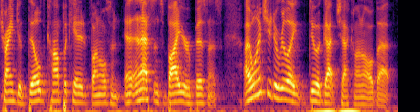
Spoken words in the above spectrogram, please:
trying to build complicated funnels and, in essence, buy your business, I want you to really do a gut check on all that.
